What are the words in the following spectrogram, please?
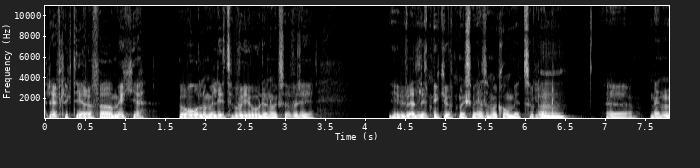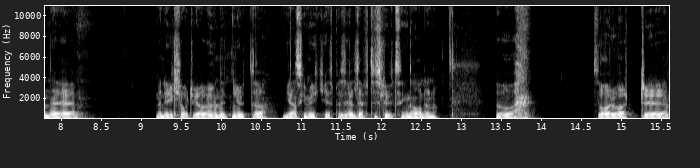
reflektera för mycket. För att hålla mig lite på jorden också. För det det är väldigt mycket uppmärksamhet som har kommit såklart. Mm. Eh, Men, eh, men det är klart, jag har hunnit njuta ganska mycket, speciellt efter slutsignalerna. Så, så har det varit eh,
